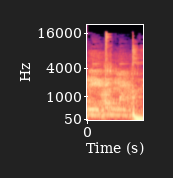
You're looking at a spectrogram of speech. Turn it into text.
How many, how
